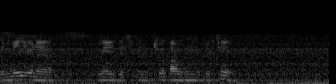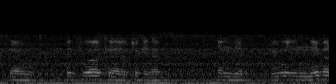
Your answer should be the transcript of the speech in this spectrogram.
the millionaire made it in 2015. So let's work uh, together and uh, you will never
